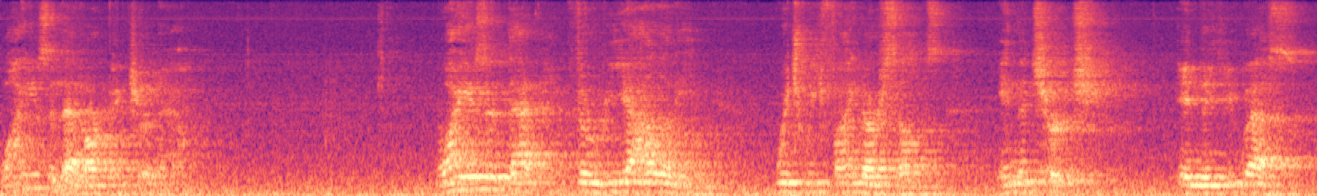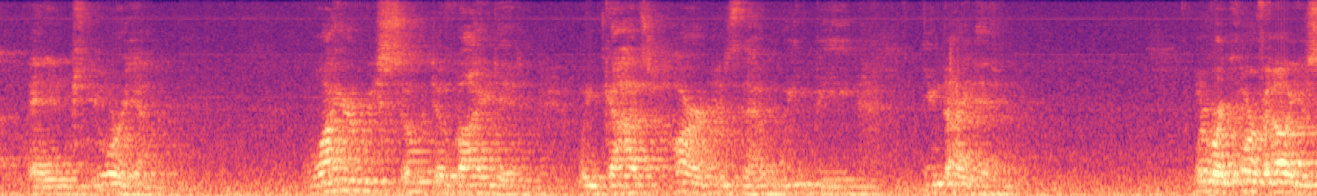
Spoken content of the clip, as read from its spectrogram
why isn't that our picture now? Why isn't that the reality which we find ourselves in the church, in the U.S., and in Peoria? Why are we so divided when God's heart is that we be united? One of our core values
